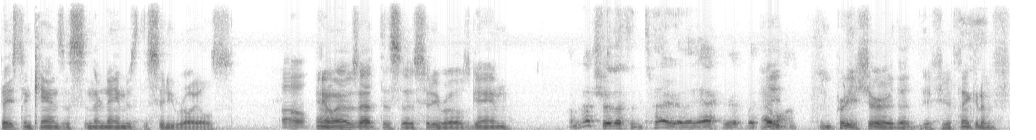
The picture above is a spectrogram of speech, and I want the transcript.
based in Kansas, and their name is the City Royals. Oh. Anyway, I was at this uh, City Royals game. I'm not sure that's entirely accurate, but go I- on. I'm pretty sure that if you're thinking of,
